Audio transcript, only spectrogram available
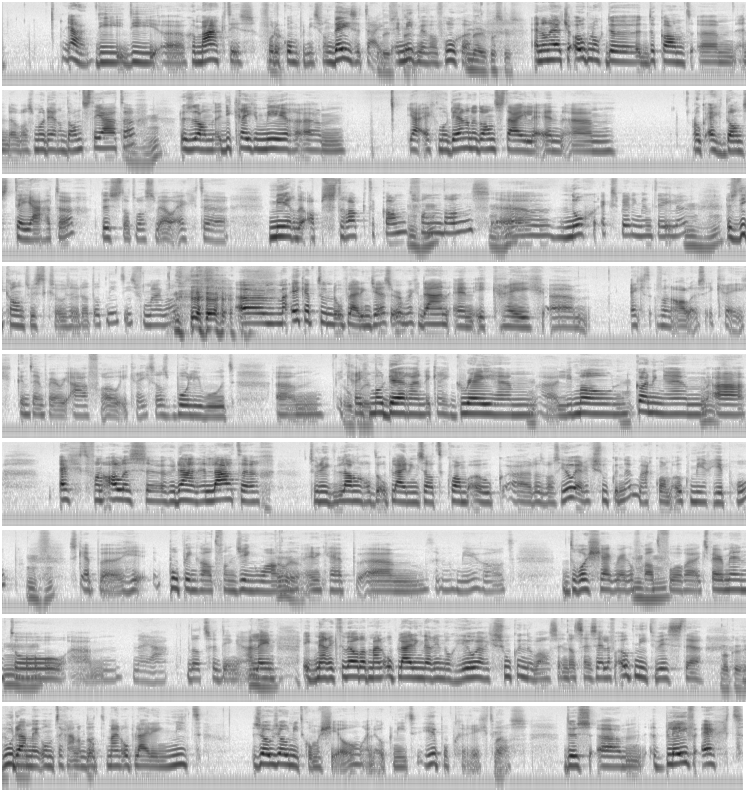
ja, die, die eh, gemaakt is voor Ja. de companies van deze tijd Deze en niet meer van vroeger. Nee, precies. En dan had je ook nog de, de kant, ehm, en dat was modern danstheater. Mhm. Dus dan, die kregen meer, ehm, ja, echt moderne dansstijlen en ook echt danstheater. Dus dat was wel echt eh, meer de abstracte kant Mhm. van dans. Mhm. Eh, nog experimenteler. Mhm. Dus die kant wist ik sowieso dat dat niet iets voor mij was. Ehm, maar ik heb toen de opleiding Jazz Urban gedaan en ik kreeg ehm, echt van alles. Ik kreeg contemporary afro, ik kreeg zelfs Bollywood. Ehm, ik kreeg modern, ik kreeg Graham, eh, Limoon, Mm. Cunningham. Mm. Echt van alles eh, gedaan. En later, toen ik langer op de opleiding zat, kwam ook, eh, dat was heel erg zoekende, maar kwam ook meer hip-hop. Mhm. Dus ik heb eh, popping gehad van Jing Wang. Oh ja. En ik heb, ehm, wat heb ik nog meer gehad? Drosh Shagrag of Mhm. gehad voor Experimental. Ehm, nou ja, dat soort dingen. Alleen, ik merkte wel dat mijn opleiding daarin nog heel erg zoekende was. En dat zij zelf ook niet wisten hoe daarmee om te gaan. Omdat mijn opleiding niet, sowieso niet commercieel en ook niet hip-hop gericht Nee. was. Dus ehm, het bleef echt.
